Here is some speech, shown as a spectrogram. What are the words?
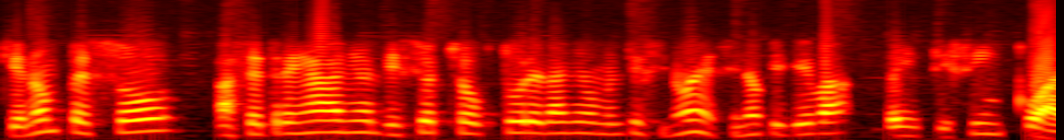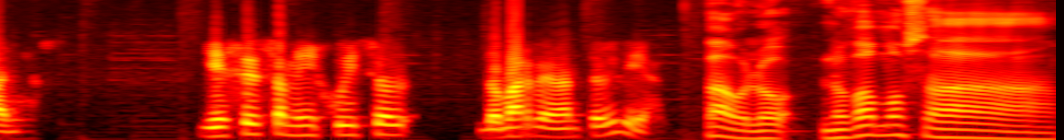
que no empezó hace tres años, el 18 de octubre del año 2019, sino que lleva 25 años. Y es eso, a mi juicio, lo más relevante hoy día. Pablo, nos vamos a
